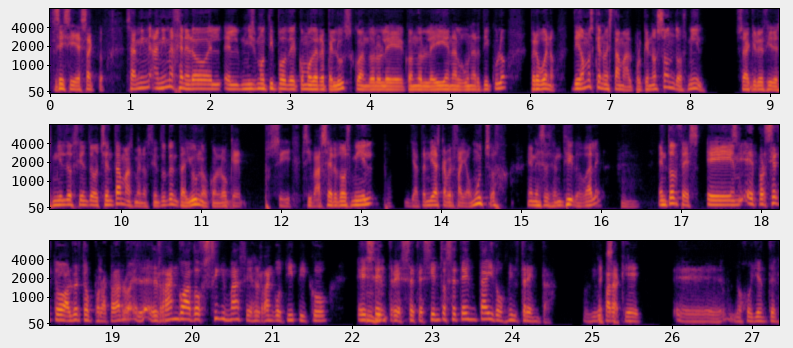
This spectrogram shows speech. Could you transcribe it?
sí, sí, exacto. O sea, a mí, a mí me generó el, mismo tipo de como de repelús cuando lo, le, cuando leí en algún artículo, pero bueno, digamos que no está mal, porque no son 2000. O sea, quiero decir, es 1280 más menos 131, con lo que pues, si, si va a ser 2000, pues, ya tendrías que haber fallado mucho en ese sentido, ¿vale? Entonces. Eh, eh, por cierto, Alberto, por aclararlo, el, rango a dos sigmas es el rango típico, es entre 770 y 2030. Lo digo para que eh, los oyentes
